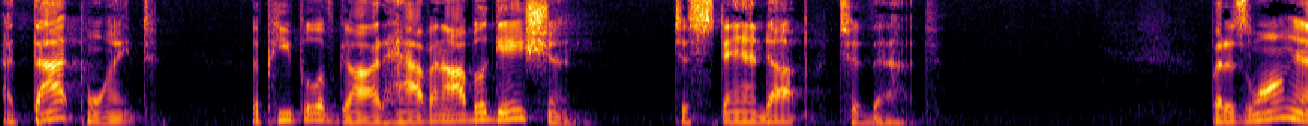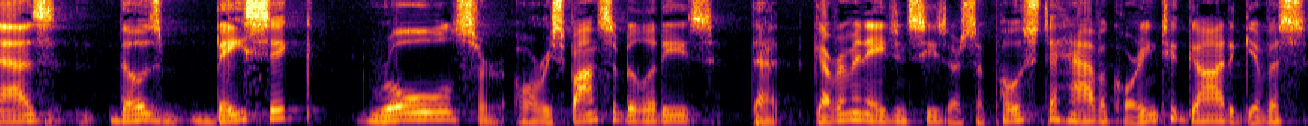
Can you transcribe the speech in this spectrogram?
At that point, the people of God have an obligation to stand up to that. But as long as those basic roles or, or responsibilities that government agencies are supposed to have according to God to give us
